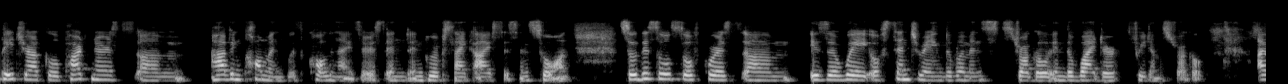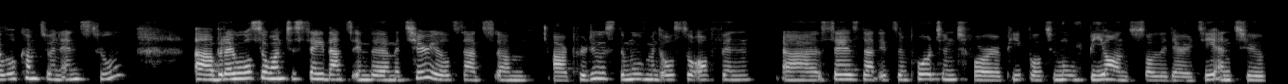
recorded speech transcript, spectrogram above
patriarchal partners um, have in common with colonizers and, and groups like ISIS and so on. So this also, of course, um, is a way of centering the women's struggle in the wider freedom struggle. I will come to an end soon. Uh, but I also want to say that in the materials that um, are produced, the movement also often uh, says that it's important for people to move beyond solidarity and to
